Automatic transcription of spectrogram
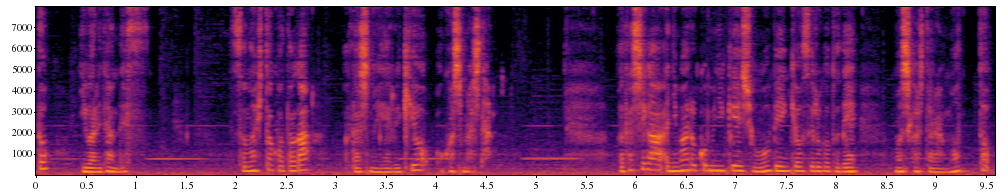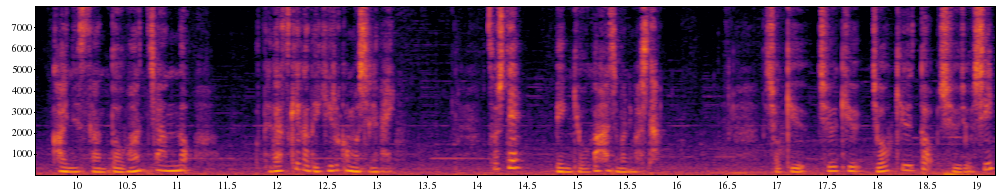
と言われたんです。その一言が私のやる気を起こしました。私がアニマルコミュニケーションを勉強することでもしかしたらもっと飼い主さんとワンちゃんの手助けができるかもしれない。そして勉強が始まりました。初級中級上級と終了し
